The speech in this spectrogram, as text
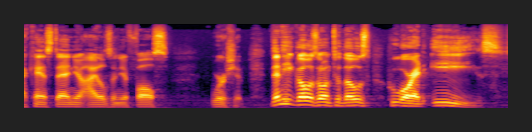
I can't stand your idols and your false worship. Then he goes on to those who are at ease.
